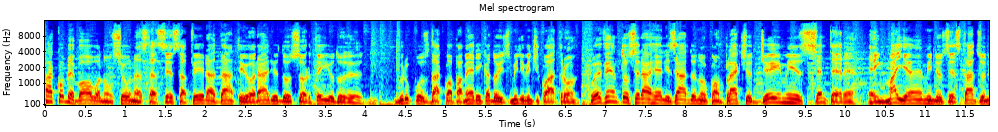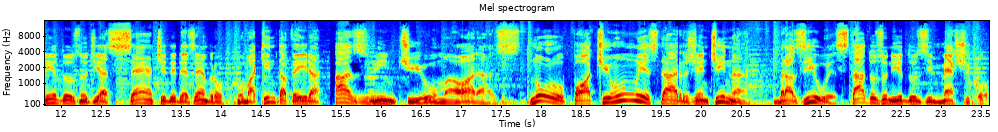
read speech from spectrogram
A Comebol anunciou nesta sexta-feira a data e horário do sorteio dos grupos da Copa América 2024. O evento será realizado no complexo James Center, em Miami, nos Estados Unidos, no dia 7 de dezembro, uma quinta-feira, às 21 horas. No pote 1 está a Argentina. Brasil, Estados Unidos e México.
